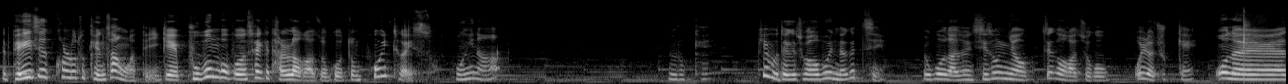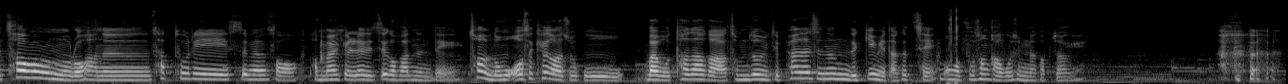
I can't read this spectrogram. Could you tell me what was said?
근데 베이지 컬러도 괜찮은 것 같아. 이게 부분 부분 색이 달라가지고 좀 포인트가 있어. 보이나? 이렇게. 피부 되게 좋아 보인다 그치? 요거 나중에 지속력 찍어가지고 올려줄게. 오늘 처음으로 하는 사투리 쓰면서 반말 get ready 찍어봤는데 처음 너무 어색해가지고 말 못하다가 점점 이렇게 편해지는 느낌이다. 그치? 뭔가 부산 가고 싶네 갑자기.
